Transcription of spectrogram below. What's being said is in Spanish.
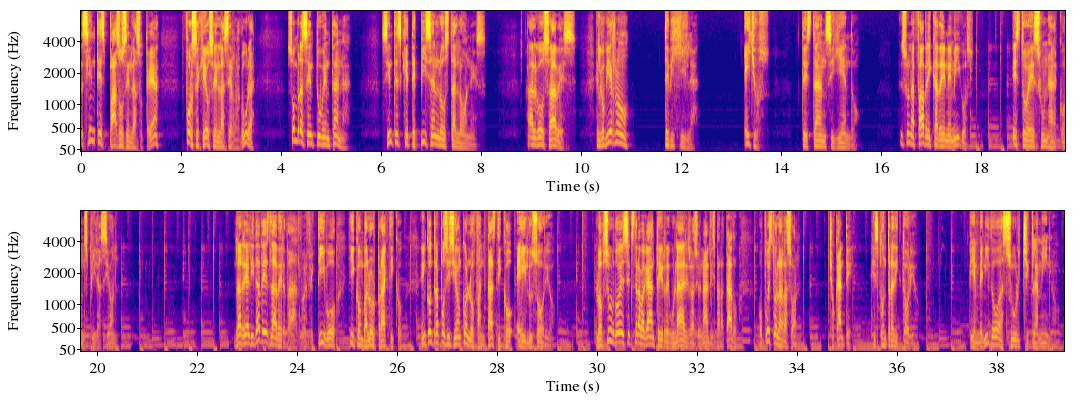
¿Sientes pasos en la azotea? ¿Forcejeos en la cerradura? ¿Sombras en tu ventana? ¿Sientes que te pisan los talones? Algo sabes. El gobierno te vigila. Ellos te están siguiendo. Es una fábrica de enemigos. Esto es una conspiración. La realidad es la verdad, lo efectivo y con valor práctico, en contraposición con lo fantástico e ilusorio. Lo absurdo es extravagante, irregular, irracional, disparatado, opuesto a la razón. Chocante, es contradictorio. Bienvenido a Azul Chiclamino,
